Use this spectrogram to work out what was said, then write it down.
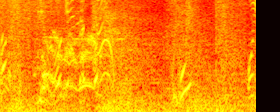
はっ両言のチャンおおい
